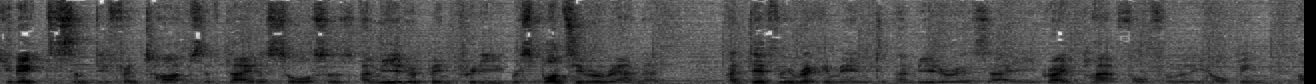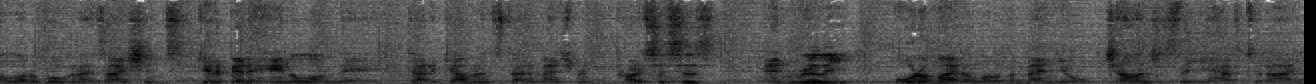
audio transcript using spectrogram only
connect to some different types of data sources, Immuta have been pretty responsive around that. I definitely recommend Immuta as a great platform for really helping a lot of organizations get a better handle on their data governance, data management processes, and really automate a lot of the manual challenges that you have today.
